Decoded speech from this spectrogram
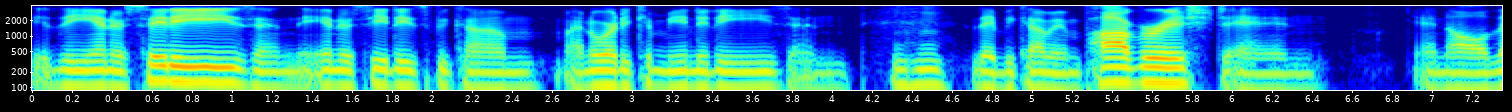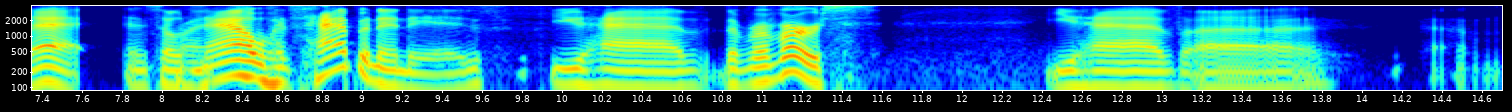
the inner cities, and the inner cities become minority communities, and Mhm. they become impoverished and and all that. And so Right. now what's happening is you have the reverse. You have uh, um,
